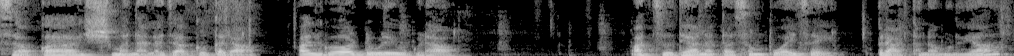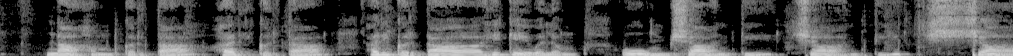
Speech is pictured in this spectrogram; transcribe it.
सावकाश मनाला जाग करा. अलगद डोळे उघडा. आजचं ध्यान आता संपवायचंय. प्रार्थना म्हणूया. नाहम करता हरि करता हरि करता हि केवलम. ओम शांती शांती शांती.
